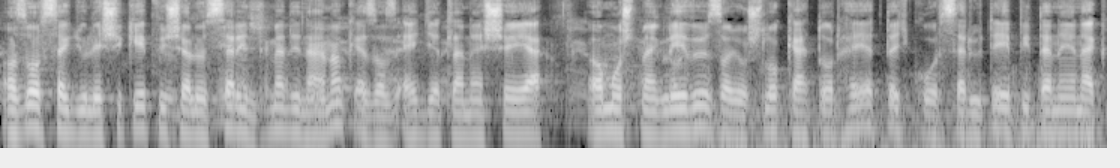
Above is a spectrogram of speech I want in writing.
Az országgyűlési képviselő szerint Medinának ez az egyetlen esélye. A most meglévő zajos lokátor motor helyett egy korszerűt építenének,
